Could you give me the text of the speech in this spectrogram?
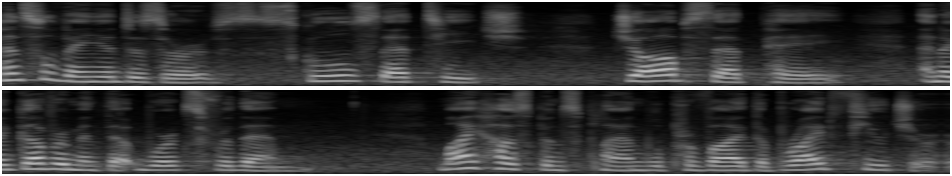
Pennsylvania deserves schools that teach, jobs that pay, and a government that works for them. My husband's plan will provide the bright future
